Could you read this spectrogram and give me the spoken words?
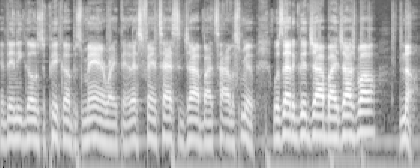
And then he goes to pick up his man right there. That's fantastic job by Tyler Smith. Was that a good job by Josh Ball? No.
